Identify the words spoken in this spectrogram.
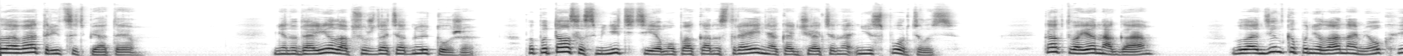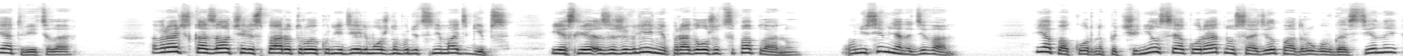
Глава 35. Мне надоело обсуждать одно и то же. Попытался сменить тему, пока настроение окончательно не испортилось. «Как твоя нога?» Блондинка поняла намек и ответила. Врач сказал, через пару-тройку недель можно будет снимать гипс, если заживление продолжится по плану. Унеси меня на диван. Я покорно подчинился и аккуратно усадил подругу в гостиной,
